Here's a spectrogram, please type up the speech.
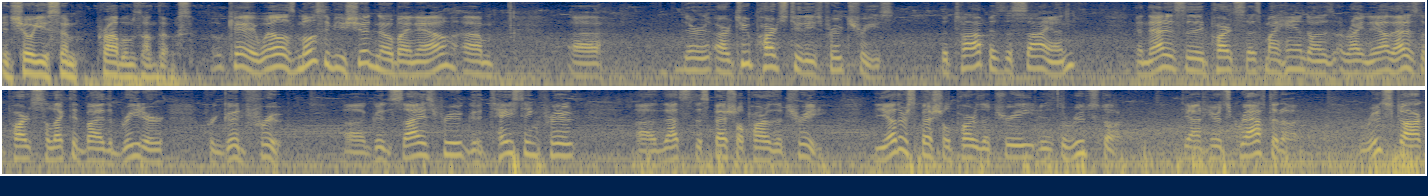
and show you some problems on those. Okay, well, as most of you should know by now, um, uh, there are two parts to these fruit trees. The top is the scion, and that is the parts, that's my hand on right now, that is the part selected by the breeder for good fruit. Uh, good size fruit, good tasting fruit, uh, that's the special part of the tree. The other special part of the tree is the rootstock. Down here it's grafted on. Rootstock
